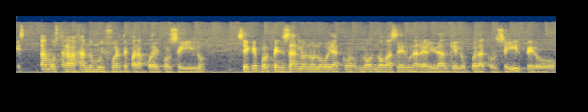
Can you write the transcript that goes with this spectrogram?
estamos trabajando muy fuerte para poder conseguirlo. Sé que por pensarlo no, lo voy a, no, no, va a ser una realidad que lo pueda conseguir, pero,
